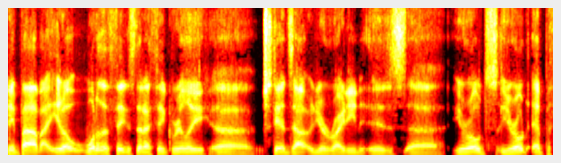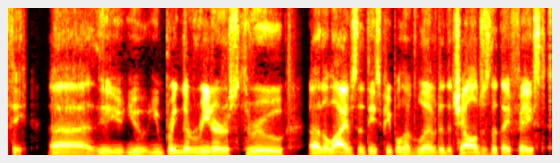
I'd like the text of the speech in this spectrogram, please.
Hey Bob, you know one of the things that I think really uh, stands out in your writing is uh, your own your own empathy uh, you you you bring the readers through uh, the lives that these people have lived and the challenges that they faced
